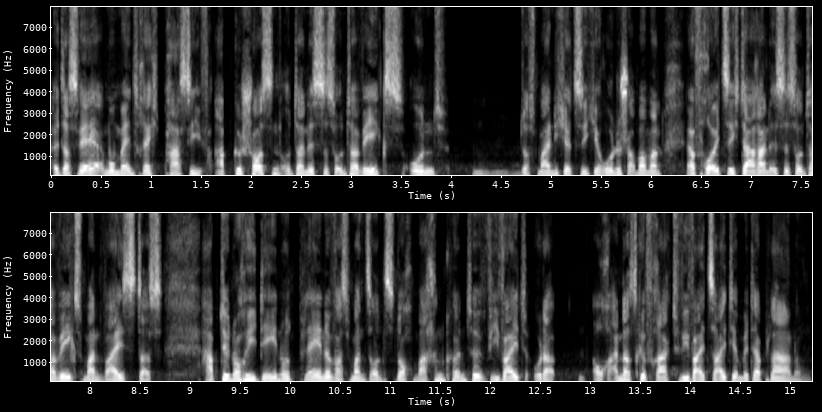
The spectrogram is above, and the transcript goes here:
Das wäre ja im Moment recht passiv. Abgeschossen und dann ist es unterwegs und das meine ich jetzt nicht ironisch, aber man erfreut sich daran, ist es unterwegs, man weiß das. Habt ihr noch Ideen und Pläne, was man sonst noch machen könnte? Wie weit, oder auch anders gefragt, wie weit seid ihr mit der Planung?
